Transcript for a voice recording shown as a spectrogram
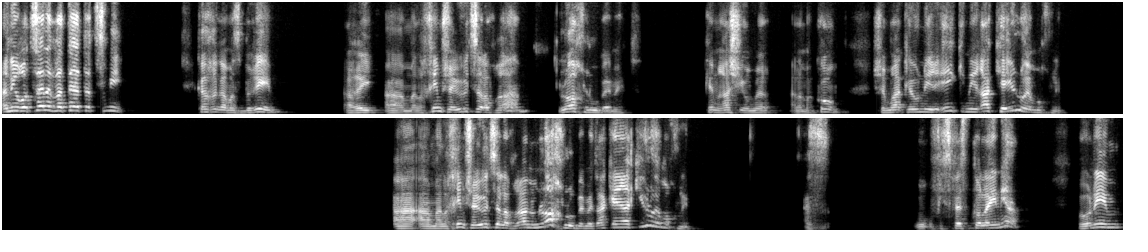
אני רוצה לבטא את עצמי. ככה גם מסבירים, הרי המלאכים שהיו אצל אברהם לא אכלו באמת. כן, רש"י אומר על המקום, שהם רק היו נראים, נראה כאילו הם אוכלים. המלאכים שהיו אצל אברהם, הם לא אכלו באמת, רק נראה כאילו הם אוכלים. אז הוא פספס את כל העניין. ועונים,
